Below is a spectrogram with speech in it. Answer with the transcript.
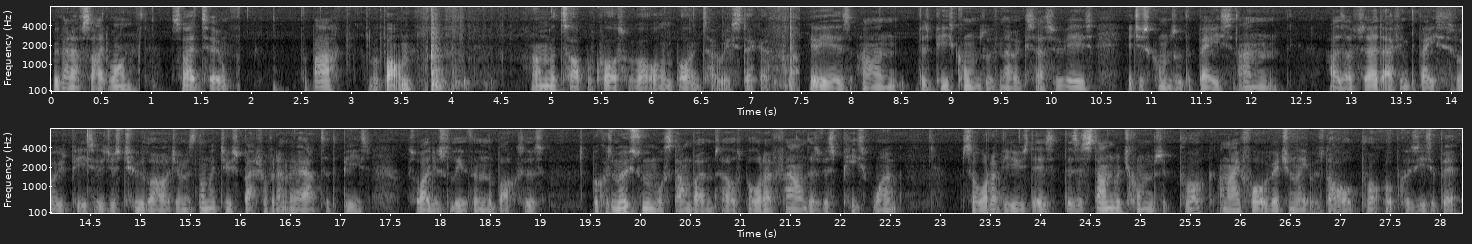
We then have side 1, side 2, the back, the bottom, and the top of course with our all important Toei sticker. Here he is and this piece comes with no accessories, it just comes with the base and as I've said I think the bases for these pieces are just too large and there's nothing too special for them to really add to the piece so I just leave them in the boxes because most of them will stand by themselves but what I've found is this piece won't. So what I've used is there's a stand which comes with Brook and I thought originally it was to hold Brook up because he's a bit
